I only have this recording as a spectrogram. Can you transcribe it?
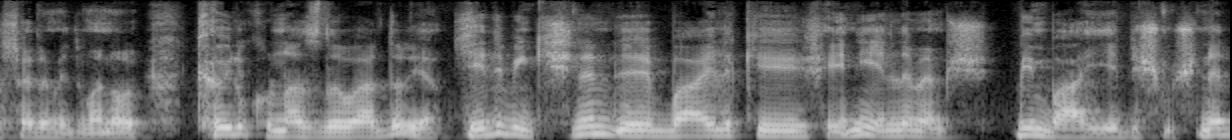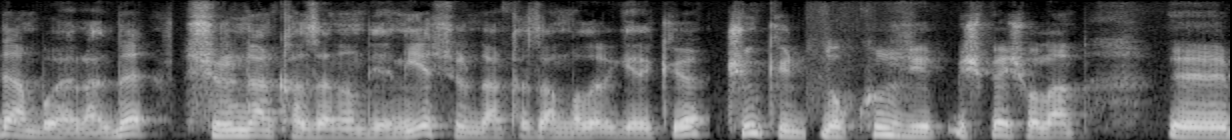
söylemedim. Hani o köylü kurnazlığı vardır ya. 7 bin kişinin e, bayilik e, şeyini yenilememiş. Bin bayiye düşmüş. Neden bu herhalde? Sürümden kazanın diye. Niye sürümden kazanmaları gerekiyor? Çünkü 975 olan e,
